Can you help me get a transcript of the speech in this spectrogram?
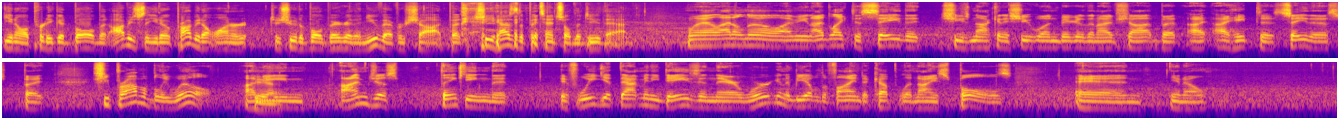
you know, a pretty good bull, but obviously you don't probably don't want her to shoot a bull bigger than you've ever shot, but she has the potential to do that. Well, I don't know. I mean, I'd like to say that she's not going to shoot one bigger than I've shot, but I, I hate to say this, but she probably will. I Yeah. mean, I'm just thinking that if we get that many days in there, we're going to be able to find a couple of nice bulls. And, you know,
